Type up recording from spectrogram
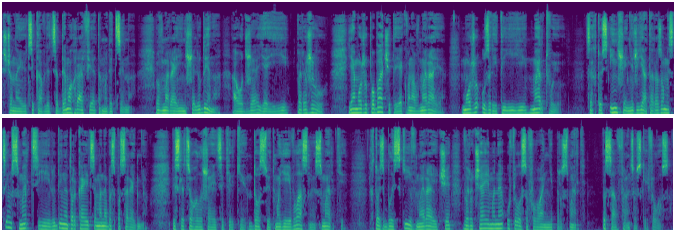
що нею цікавляться демографія та медицина. Вмирає інша людина, а отже, я її переживу. Я можу побачити, як вона вмирає, можу узріти її мертвою. Це хтось інший, ніж я, та разом із цим смерть цієї людини торкається мене безпосередньо. Після цього лишається тільки досвід моєї власної смерті. Хтось близький, вмираючи, виручає мене у філософуванні про смерть, писав французький філософ.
